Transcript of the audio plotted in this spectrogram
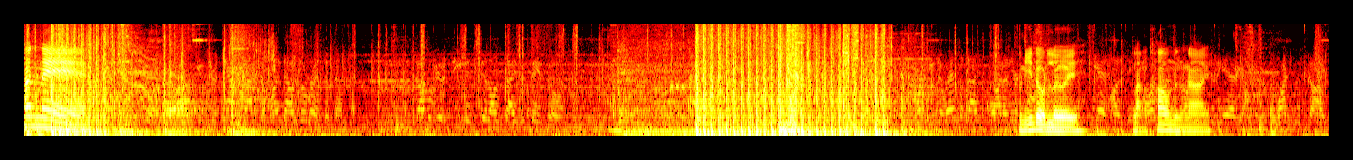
ท่านแน่ Use your attack map to hunt down the rest of them. Some of your team is still outside the safe zone. The rest of that squad on your คนนี้โดดเลย Get hunting. หลังเข้าหนึ่งนาย To the area. Watch the skies.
